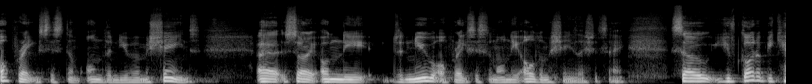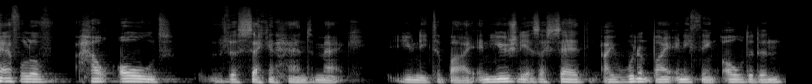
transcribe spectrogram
operating system on the newer machines. Uh, sorry, on the, the new operating system on the older machines, I should say. So you've got to be careful of how old the second-hand Mac you need to buy. And usually, as I said, I wouldn't buy anything older than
